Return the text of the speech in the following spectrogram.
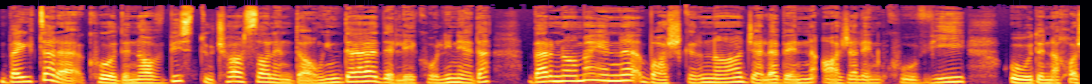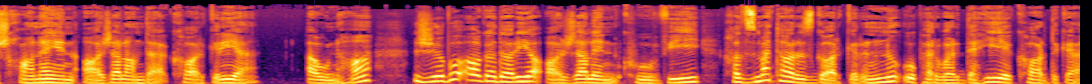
بیتره کود ناو بیست و چار سال داوینده در لیکولینه ده برنامه باشکرنا جلب آجل کووی و ده نخوشخانه آجلان ده کار کریه. اونها جبو آگاداری آجلن کووی خدمت رزگار کرن و پروردهی کاردگه.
